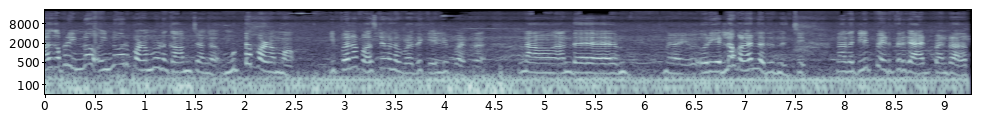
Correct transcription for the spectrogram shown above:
அதுக்கப்புறம் இன்னும் இன்னொரு பழமும் ஒன்று காமிச்சாங்க. முட்டை பழமா? இப்போ நான் ஃபஸ்ட் டைம் அந்த பழத்தை கேள்விப்படுறேன் நான் அந்த ஒரு எல்லோ கலரில் இருந்துச்சு. நான் அந்த கிளிப் எடுத்துருக்க ஆட் பண்ணுறேன் அதை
